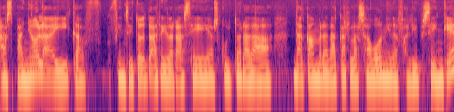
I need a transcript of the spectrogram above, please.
espanyola i que fins i tot arribarà a ser escultora de, de cambra de Carles II i de Felip V.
